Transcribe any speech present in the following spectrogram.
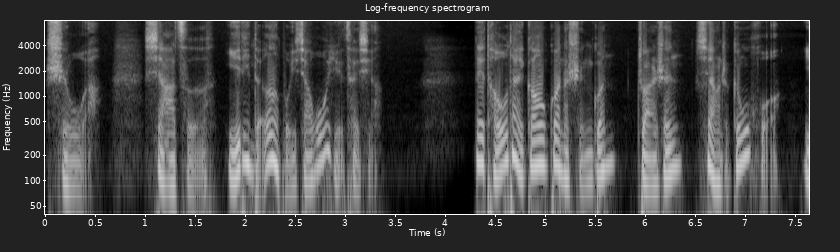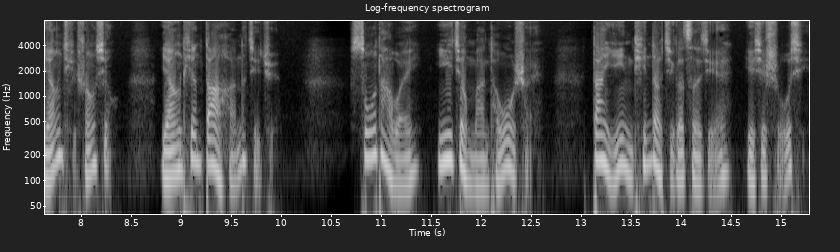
失误啊！下次一定得恶补一下倭语才行。那头戴高冠的神官转身向着篝火，扬起双袖，仰天大喊了几句。苏大为依旧满头雾水，但隐隐听到几个字节有些熟悉，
